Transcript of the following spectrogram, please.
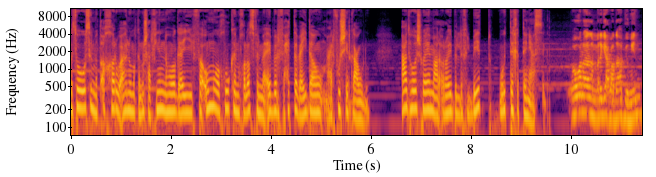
بس هو وصل متأخر وأهله ما كانوش عارفين إن هو جاي فأمه وأخوه كانوا خلاص في المقابر في حتة بعيدة ومعرفوش يرجعوا له. قعد هو شوية مع القرايب اللي في البيت واتاخد تاني على السجن. هو أنا لما رجع بعدها بيومين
